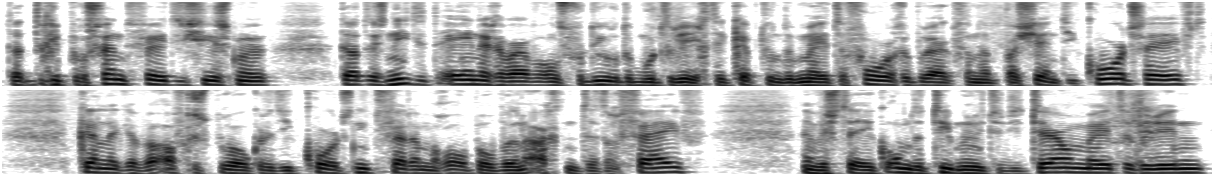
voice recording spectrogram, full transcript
dat 3% fetischisme, dat is niet het enige waar we ons voortdurend op moeten richten. Ik heb toen de metafoor gebruikt van een patiënt die koorts heeft. Kennelijk hebben we afgesproken dat die koorts niet verder mag oplopen dan 38,5. En we steken om de 10 minuten die thermometer erin.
